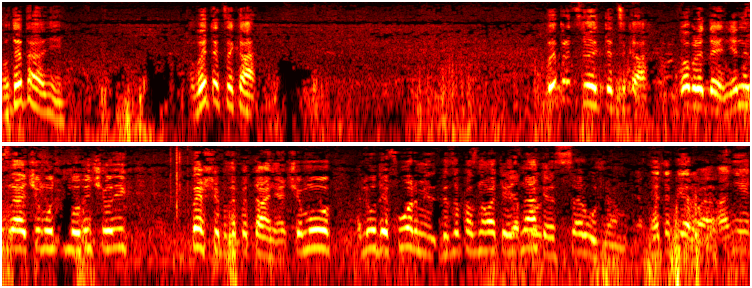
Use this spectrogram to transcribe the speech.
Вот это они? Ви ТЦК? Ви працюєте ТЦК? Добрий день. Я не знаю, чому молодий чоловік. Перше запитання. Чому люди в формі без опознавательных знаков с оружием? Это первое. Они,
